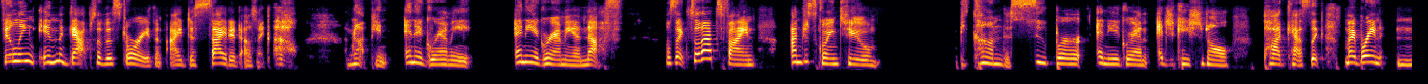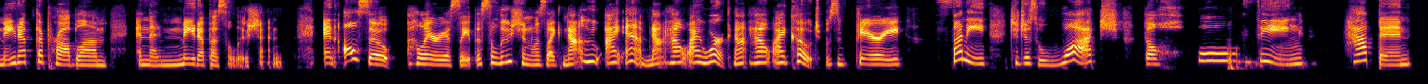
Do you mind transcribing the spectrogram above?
filling in the gaps of the stories. And I decided, I was like, oh, I'm not being Enneagrammy, Enneagrammy enough. I was like, so that's fine. I'm just going to become the super Enneagram educational podcast. Like my brain made up the problem and then made up a solution. And also, hilariously, the solution was like not who I am, not how I work, not how I coach. It was very funny to just watch the whole thing happen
